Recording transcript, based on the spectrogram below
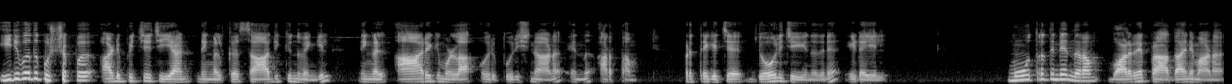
ഇരുപത് പുഷപ്പ് അടുപ്പിച്ച് ചെയ്യാൻ നിങ്ങൾക്ക് സാധിക്കുന്നുവെങ്കിൽ നിങ്ങൾ ആരോഗ്യമുള്ള ഒരു പുരുഷനാണ് എന്ന് അർത്ഥം. പ്രത്യേകിച്ച് ജോലി ചെയ്യുന്നതിന് ഇടയിൽ. മൂത്രത്തിന്റെ നിറം വളരെ പ്രാധാന്യമാണ്.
